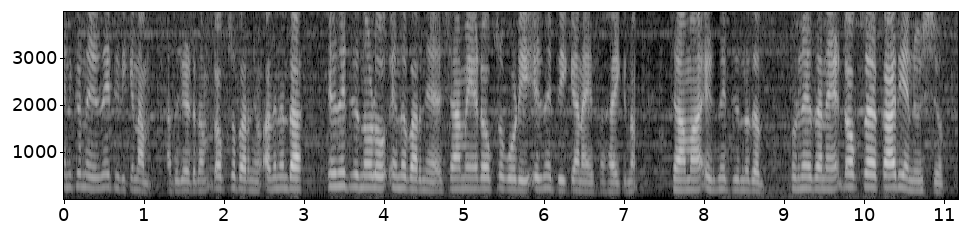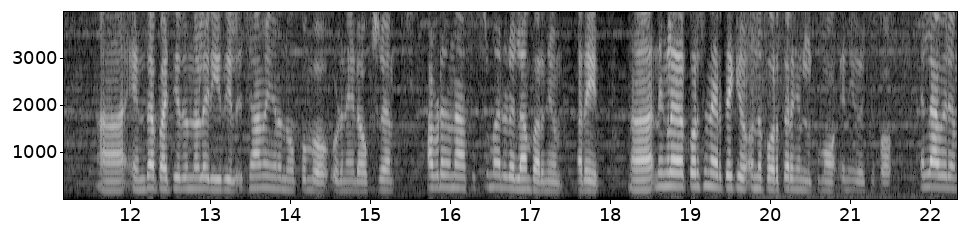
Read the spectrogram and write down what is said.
എനിക്കൊന്ന് എഴുന്നേറ്റിരിക്കണം. അത് കേട്ടതും ഡോക്ടർ പറഞ്ഞു അതിനെന്താ? എഴുന്നേറ്റിരുന്നോളൂ എന്ന് പറഞ്ഞ് ശ്യാമയെ ഡോക്ടർ കൂടി എഴുന്നേറ്റിരിക്കാനായി സഹായിക്കുന്നു. ശ്യാമ എഴുന്നേറ്റിരുന്നതും ഉടനെ തന്നെ ഡോക്ടർ കാര്യം അന്വേഷിച്ചു എന്താ പറ്റിയതെന്നുള്ള രീതിയിൽ ശ്യാമ ഇങ്ങനെ നോക്കുമ്പോൾ ഉടനെ ഡോക്ടർ അവിടെ നിന്ന് ആ സിസ്റ്റർമാരോടെല്ലാം പറഞ്ഞു അതെ നിങ്ങൾ കുറച്ച് നേരത്തേക്ക് ഒന്ന് പുറത്തിറങ്ങി നിൽക്കുമോ? എന്ന് ചോദിച്ചപ്പോൾ എല്ലാവരും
